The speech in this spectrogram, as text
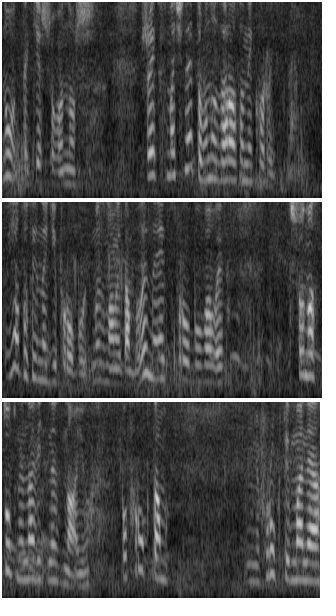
Ну, таке, що воно ж, що як смачне, то воно зараза не корисне. Я тут іноді пробую. Ми з мамою там линець пробували. Що наступне, навіть не знаю. По фруктам, фрукти в мене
